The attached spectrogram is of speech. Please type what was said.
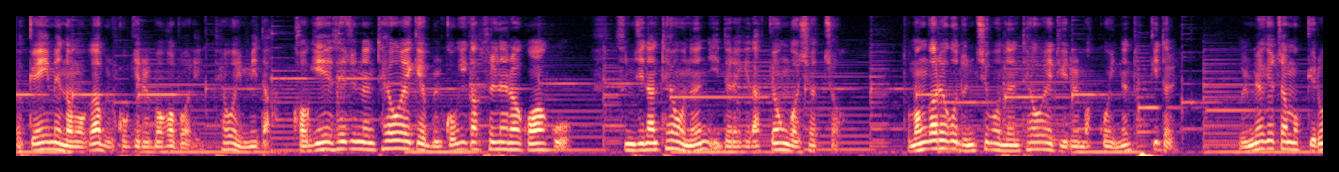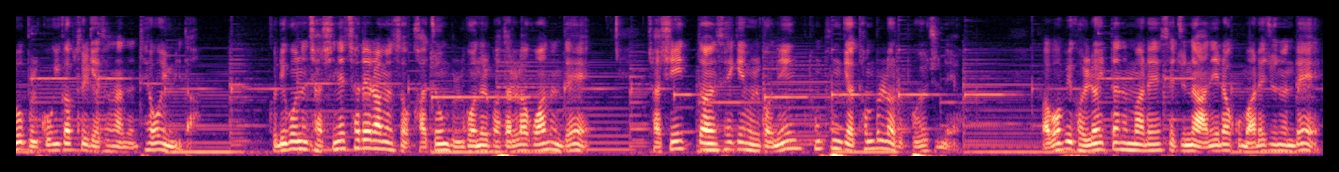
그 게임에 넘어가 물고기를 먹어버린 태호입니다. 거기에 세준은 태호에게 물고기 값을 내라고 하고 순진한 태호는 이들에게 낚여온 것이었죠. 도망가려고 눈치 보는 태호의 뒤를 막고 있는 토끼들. 물며 겨자 먹기로 물고기 값을 계산하는 태호입니다. 그리고는 자신의 차례라면서 가져온 물건을 봐달라고 하는데 자신 있던 세계 물건인 통풍기와 텀블러를 보여주네요. 마법이 걸려있다는 말에 세주는 아니라고 말해주는데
